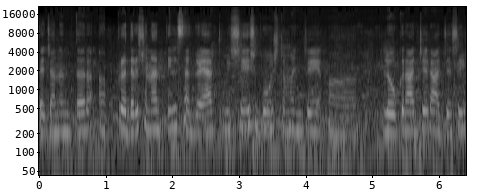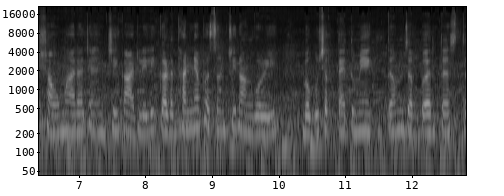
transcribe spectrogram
त्याच्यानंतर प्रदर्शनातील सगळ्यात विशेष गोष्ट म्हणजे लोकराज्य राजश्री शाहू महाराज यांची काढलेली कडधान्यापासूनची रांगोळी. बघू शकताय तुम्ही एकदम जबरदस्त.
